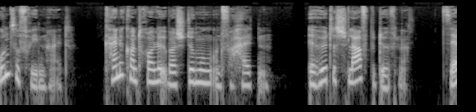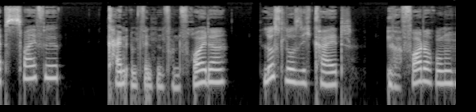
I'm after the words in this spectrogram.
Unzufriedenheit, keine Kontrolle über Stimmung und Verhalten, erhöhtes Schlafbedürfnis, Selbstzweifel, kein Empfinden von Freude, Lustlosigkeit, Überforderung,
